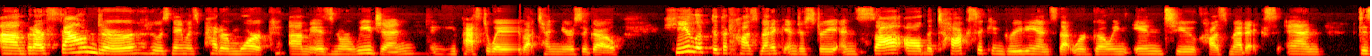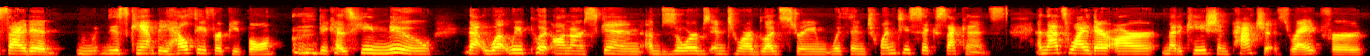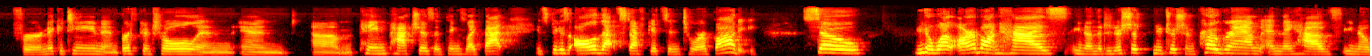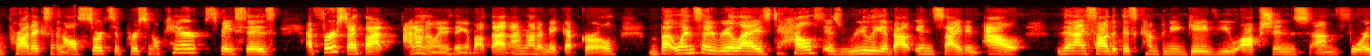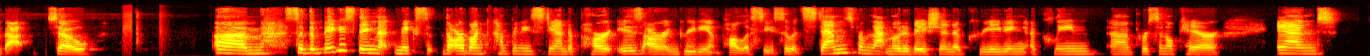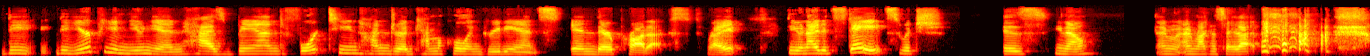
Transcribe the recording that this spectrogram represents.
Um, but our founder, whose name is Petter Mork, um, is Norwegian. He passed away about 10 years ago. He looked at the cosmetic industry and saw all the toxic ingredients that were going into cosmetics. And decided this can't be healthy for people because he knew that what we put on our skin absorbs into our bloodstream within 26 seconds and that's why there are medication patches right for for nicotine and birth control and and um, pain patches and things like that it's because all of that stuff gets into our body so you know, while Arbonne has, you know, the nutrition program and they have, you know, products and all sorts of personal care spaces, at first I thought, I don't know anything about that. I'm not a makeup girl. But once I realized health is really about inside and out, then I saw that this company gave you options um, for that. So um, so the biggest thing that makes the Arbonne company stand apart is our ingredient policy. So it stems from that motivation of creating a clean uh, personal care. And the, the European Union has banned 1,400 chemical ingredients in their products, right? The United States, which is, you know, I'm, I'm not going to say that.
